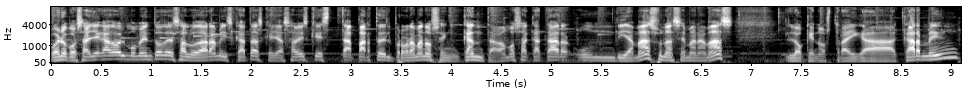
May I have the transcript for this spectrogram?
Bueno, pues ha llegado el momento de saludar a mis catas, que ya sabéis que esta parte del programa nos encanta. Vamos a catar un día más, una semana más, lo que nos traiga Carmen.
